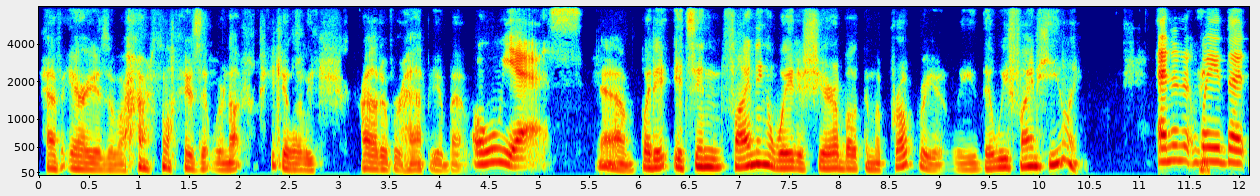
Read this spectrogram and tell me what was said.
have areas of our lives that we're not particularly proud of or happy about. Oh, yes. Yeah, but it, it's in finding a way to share about them appropriately that we find healing. And in a way that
